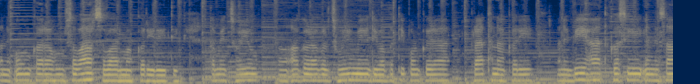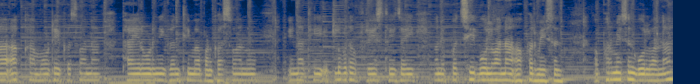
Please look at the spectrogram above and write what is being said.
અને ઓમકારા હું સવાર સવારમાં કરી રહી હતી. તમે જોયું આગળ આગળ જોયું મેં દીવાબત્તી પણ કર્યા, પ્રાર્થના કરી અને બે હાથ ઘસી અને સા આખા મોઢે ઘસવાના થાઇરોઇડની ગ્રંથિમાં પણ ઘસવાનું. એનાથી એટલો બધો ફ્રેશ થઈ જાય અને પછી બોલવાના અફર્મેશન. અફર્મેશન બોલવાના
